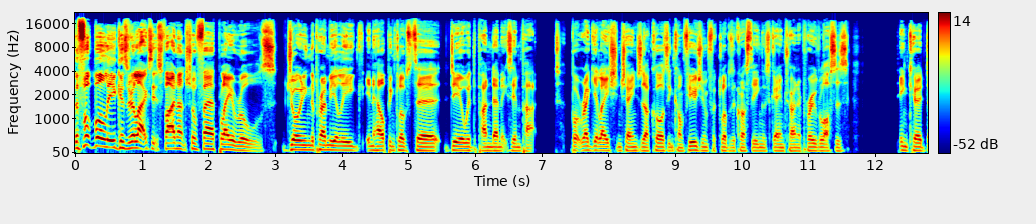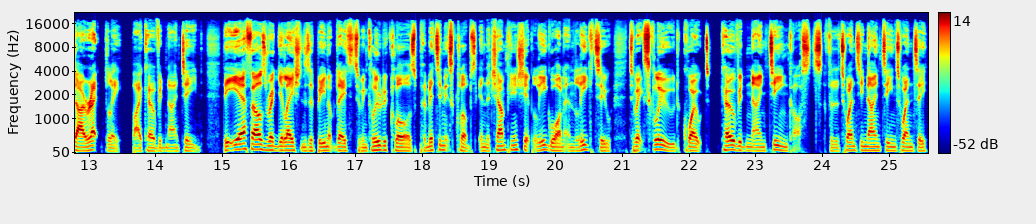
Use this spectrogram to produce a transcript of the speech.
The Football League has relaxed its financial fair play rules, joining the Premier League in helping clubs to deal with the pandemic's impact. But regulation changes are causing confusion for clubs across the English game trying to prove losses incurred directly by COVID 19. The EFL's regulations have been updated to include a clause permitting its clubs in the Championship, League One, and League Two to exclude, quote, COVID 19 costs for the 2019 20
